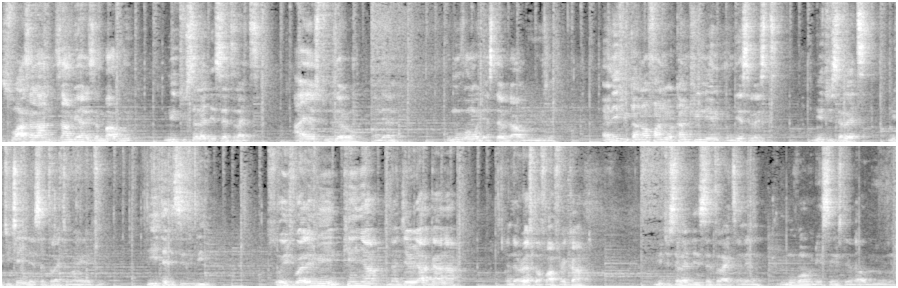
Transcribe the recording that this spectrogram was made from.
Swaziland, Zambia, and Zimbabwe, you need to select this satellite IS20 and then you move on with the steps that will be using. And if you cannot find your country name in this list, you need to select, you need to change the satellite to E36B. So if you are living in Kenya, Nigeria, Ghana, and the rest of Africa, need to select these satellites and then move on with the same step that I'll be using.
